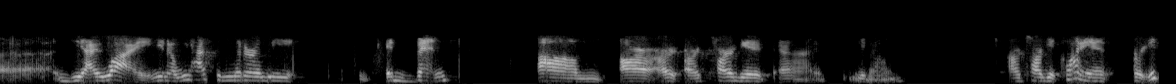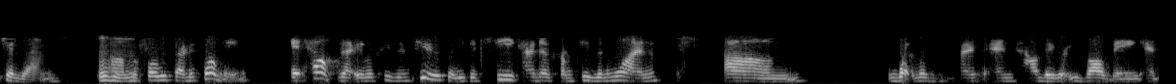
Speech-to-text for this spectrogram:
uh, DIY? You know, we had to literally invent um, our, our our target. Uh, you know, our target client for each of them um, mm-hmm. um, before we started filming. It helped that it was season two, so we could see kind of from season one um, what was and how they were evolving and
